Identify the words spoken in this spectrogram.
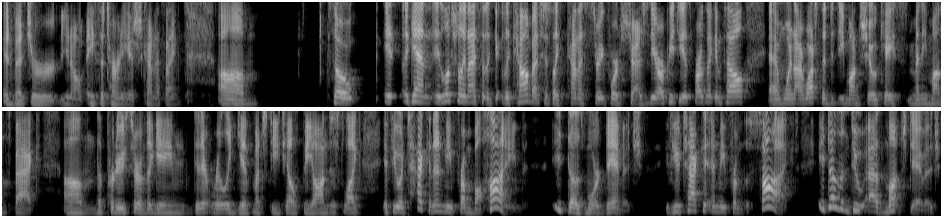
adventure, you know, Ace Attorney ish kind of thing. Um, so it again, it looks really nice, but the, the combat's just like kind of straightforward strategy RPG as far as I can tell. And when I watched the Digimon showcase many months back, um, the producer of the game didn't really give much details beyond just like if you attack an enemy from behind, it does more damage. If you attack the enemy from the side, it doesn't do as much damage,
